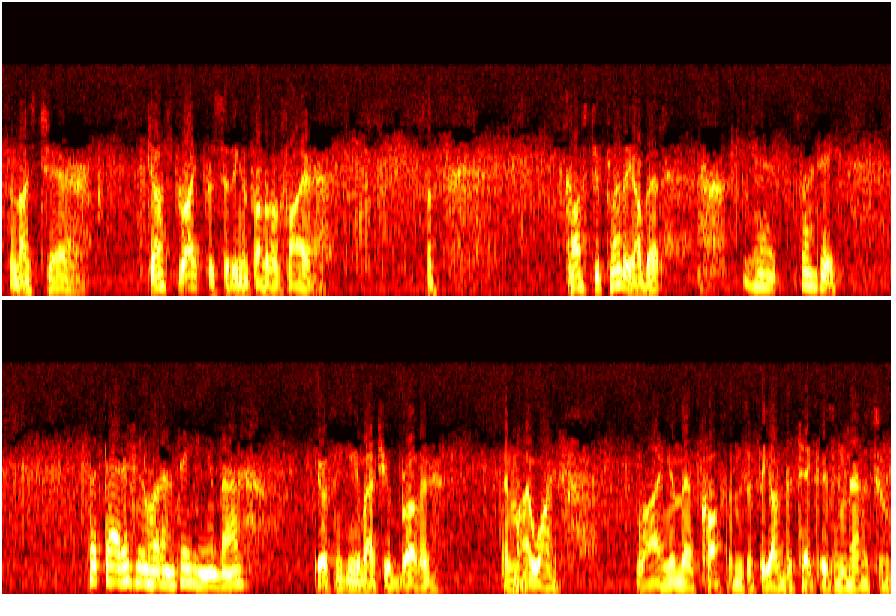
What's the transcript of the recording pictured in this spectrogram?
It's a nice chair. Just right for sitting in front of a fire. Cost you plenty, I'll bet. Yes, plenty. But that isn't what I'm thinking about. You're thinking about your brother and my wife lying in their coffins at the Undertaker's in Manitou.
